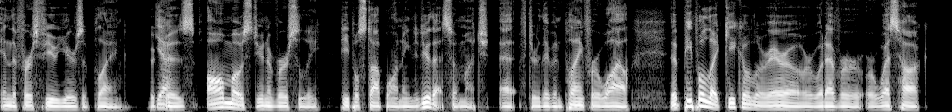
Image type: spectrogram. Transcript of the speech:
in the first few years of playing because almost universally people stop wanting to do that so much after they've been playing for a while. The people like Kiko Loureiro or whatever or Wes Hauch,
